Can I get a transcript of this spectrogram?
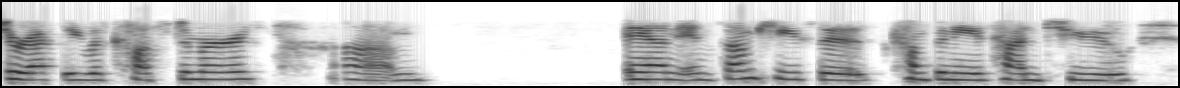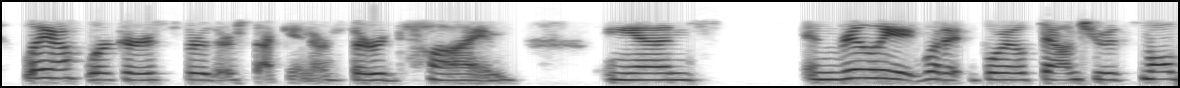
directly with customers. Um, and in some cases, companies had to lay off workers for their second or third time. And and really, what it boils down to is small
